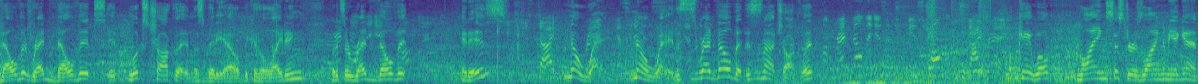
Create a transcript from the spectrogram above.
velvet, red velvet. It looks chocolate in this video because of lighting, but it's a red velvet. velvet is chocolate. It is? She just dyed No way. Yes, No is. way. This Yes, is red velvet. This is not chocolate. But red velvet is is chocolate just dyed red. Okay, well, lying sister is lying to me again.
